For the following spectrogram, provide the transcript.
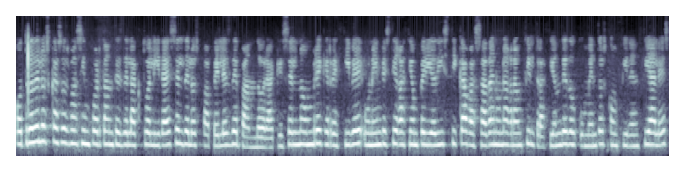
Otro de los casos más importantes de la actualidad es el de los papeles de Pandora, que es el nombre que recibe una investigación periodística basada en una gran filtración de documentos confidenciales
